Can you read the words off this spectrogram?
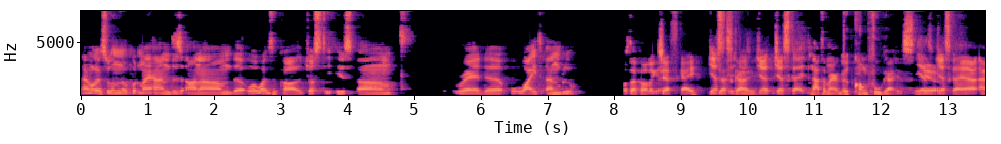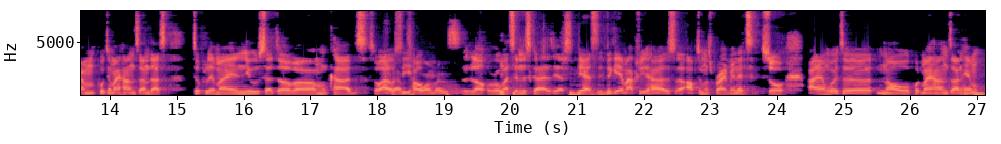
I'm going to put my hands on um the what was it called? Just is um red, uh, white, and blue. What's that called again? Jeskai. Just Jeskai. Just, Jeskai, not America. The kung fu guys. Yes, Yeah. Jeskai. I, I'm putting my hands on that to play my new set of um cards. So I'll see how Transformers. Lo- robots in disguise, yes. yes, the game actually has uh, Optimus Prime in it. So I am going to now put my hands on him.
